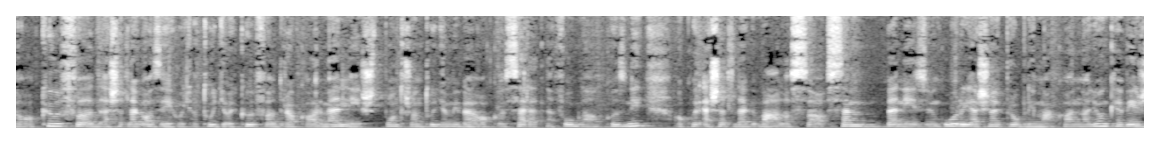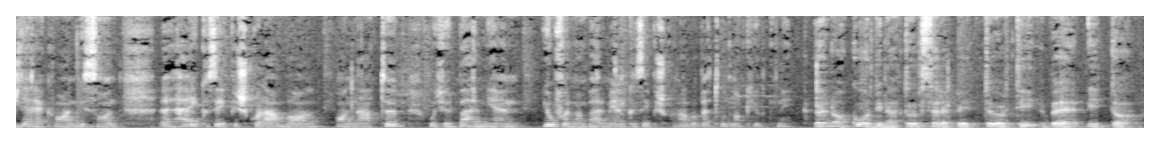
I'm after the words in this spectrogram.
a külföld, esetleg azért, hogyha tudja, hogy külföldre akar menni, és pontosan tudja, mivel akar, szeretne foglalkozni, akkor esetleg válasza. Szembenézünk óriási nagy problémákkal, nagyon kevés gyerek van, viszont helyi középiskolában annál több, úgyhogy bármilyen, jóformán bármilyen középiskolába be tudnak jutni. Ön a koordinátor szerepét tölti be itt a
